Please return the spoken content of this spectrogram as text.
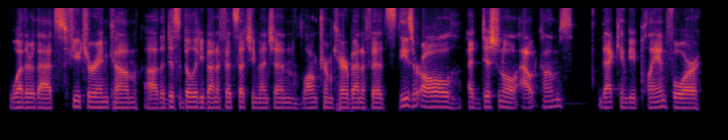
whether that's future income, uh, the disability benefits that you mentioned, long term care benefits. These are all additional outcomes that can be planned for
